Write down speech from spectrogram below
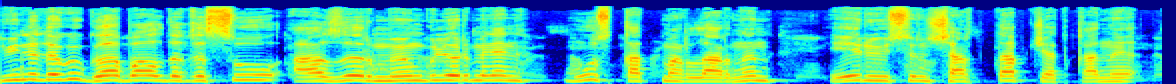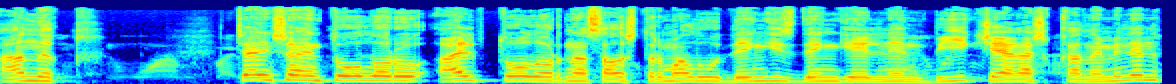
Дүйнөдөгү глобалдык ысуу азыр мөңгүлөр менен муз катмарларынын эрүүсүн шарттап жатканы анык. Тянь шань тоолору альп тоолоруна салыштырмалуу деңиз деңгээлинен бийик жайгашканы менен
